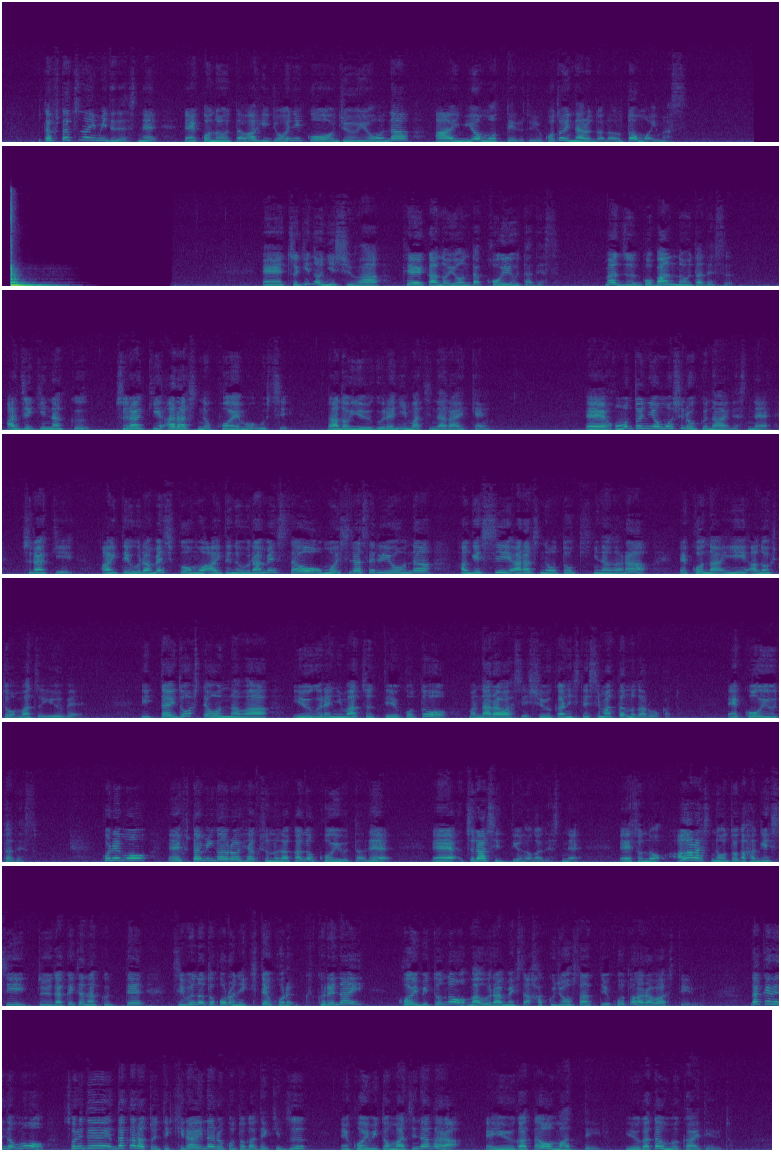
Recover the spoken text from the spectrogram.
2つの意味でですね、えこの歌は非常にこう重要な意味を持っているということになるんだろうと思います。えー、次の2首は定家の読んだ恋歌です。まず5番の歌です。味気なく辛き嵐の声も牛など夕暮れに待ち習いけん。えー、本当に面白くないですね。辛き相手恨めしく思う相手の恨めしさを思い知らせるような激しい嵐の音を聞きながらえ来ないあの人を待つ夕べ。一体どうして女は夕暮れに待つっていうことを、まあ、習わし習慣にしてしまったのだろうかと。えこういう歌です。これも、え二見ヶ浦百姓の中のこういう歌で「えー、つらし」っていうのがですねえー、その嵐の音が激しいというだけじゃなくって自分のところに来てこれくれない恋人の、まあ、恨めしさ薄情さっていうことを表している。だけれどもそれでだからといって嫌いになることができず、え恋人を待ちながら、え夕方を待っている。夕方を迎えていると。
